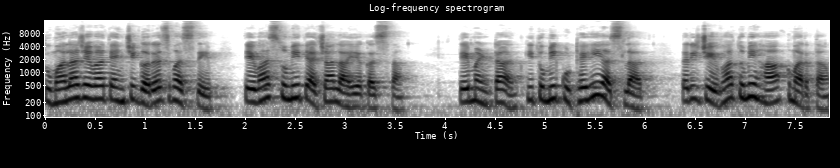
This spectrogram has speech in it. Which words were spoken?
तुम्हाला जेव्हा त्यांची गरज भासते तेव्हाच तुम्ही त्याच्या लायक असता. ते म्हणतात की तुम्ही कुठेही असलात तरी जेव्हा तुम्ही हाक मारता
